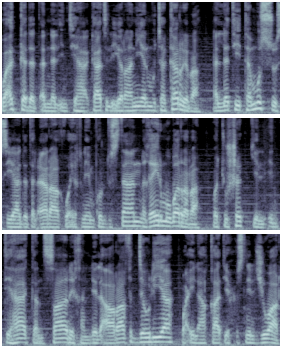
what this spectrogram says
وأكدت أن الانتهاكات الإيرانية المتكررة التي تمس سيادة العراق وإقليم كردستان غير مبررة وتشكل انتهاكا صارخا للأعراف الدولية وعلاقات حسن الجوار.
